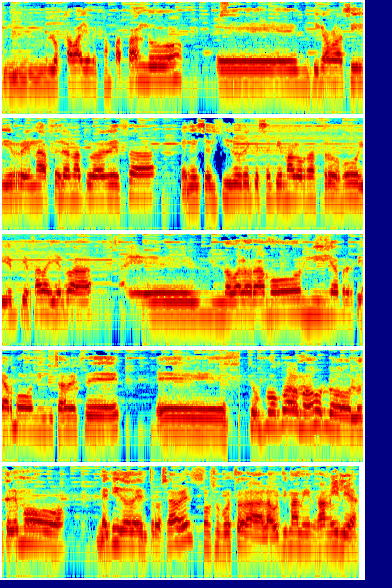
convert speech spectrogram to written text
los caballos que están pasando, eh, digamos así, renace la naturaleza en el sentido de que se queman los rastrojos y empieza la hierba. Eh, no valoramos ni apreciamos ni muchas veces eh, que un poco a lo mejor lo, lo tenemos metido dentro, ¿sabes? Por supuesto, la, la última mi familia,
